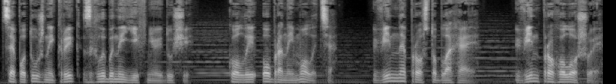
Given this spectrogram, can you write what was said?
це потужний крик з глибини їхньої душі. Коли обраний молиться, він не просто благає, він проголошує,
